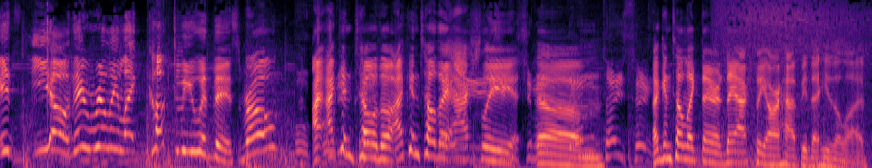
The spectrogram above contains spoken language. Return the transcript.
it's yo, they really like cooked me with this, bro. I, I can tell though. I can tell they actually um I can tell like they're they actually are happy that he's alive.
